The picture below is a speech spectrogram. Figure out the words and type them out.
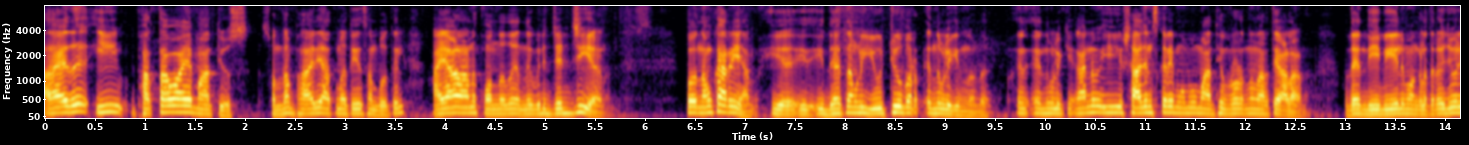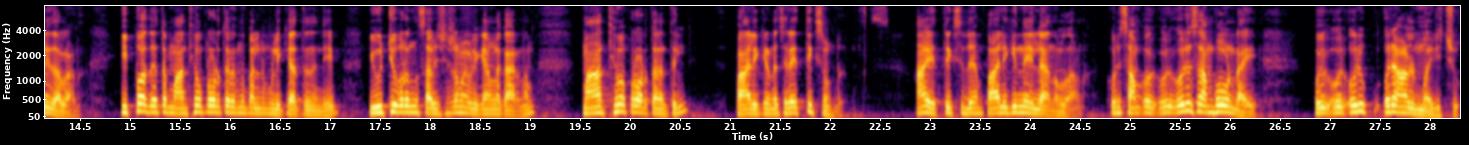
അതായത് ഈ ഭർത്താവായ മാത്യൂസ് സ്വന്തം ഭാര്യ ആത്മഹത്യ സംഭവത്തിൽ അയാളാണ് കൊന്നത് എന്ന് ഇവർ ജഡ്ജ് അപ്പോൾ നമുക്കറിയാം ഇദ്ദേഹത്തെ നമ്മൾ യൂട്യൂബർ എന്ന് വിളിക്കുന്നുണ്ട്. എന്ന് വിളിക്കുക കാരണം ഈ ഷാജൻസ്കറി മുമ്പ് മാധ്യമപ്രവർത്തനം നടത്തിയ ആളാണ്. അദ്ദേഹം ദീപികയിലും മംഗളത്തിലും ജോലി ചെയ്ത ആളാണ്. ഇപ്പോൾ അദ്ദേഹത്തെ മാധ്യമപ്രവർത്തകർ എന്ന് പലരും വിളിക്കാത്തതിന്റെയും യൂട്യൂബർ എന്ന് സവിശേഷമായി വിളിക്കാനുള്ള കാരണം മാധ്യമപ്രവർത്തനത്തിൽ പാലിക്കേണ്ട ചില എത്തിക്സ് ഉണ്ട്. ആ എത്തിക്സ് ഇദ്ദേഹം പാലിക്കുന്നേ ഇല്ല എന്നുള്ളതാണ്. ഒരു ഒരു- സംഭവം ഉണ്ടായി. ഒരു ഒരാൾ മരിച്ചു.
